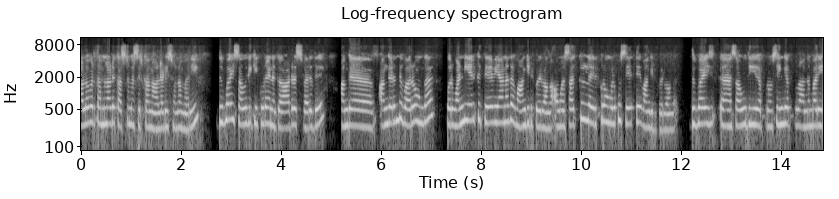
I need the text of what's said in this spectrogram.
ஆல் ஓவர் தமிழ்நாடு கஸ்டமர்ஸ் இருக்காங்க. ஆல்ரெடி சொன்ன மாதிரி. துபாய் சவுதிக்கு கூட எனக்கு ஆர்டர்ஸ் வருது. அங்க அங்க இருந்து வரவங்க ஒரு ஒன் இயருக்கு தேவையானதை வாங்கிட்டு போயிடுவாங்க. அவங்க சர்க்கிள்ல இருக்கிறவங்களுக்கும் சேர்த்தே வாங்கிட்டு போயிடுவாங்க. துபாய் சவுதி அப்புறம் சிங்கப்பூர் அந்த மாதிரி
